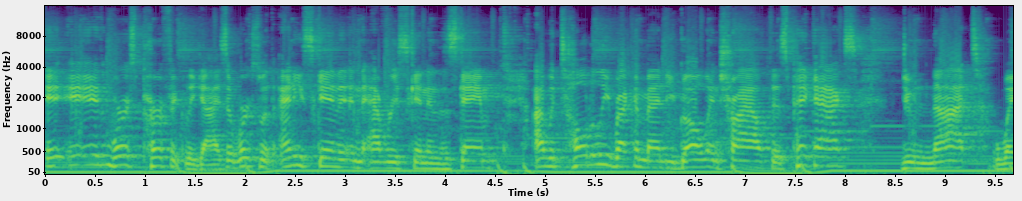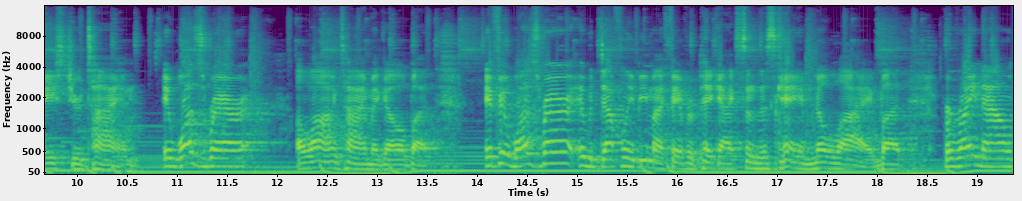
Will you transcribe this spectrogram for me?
it, it, works perfectly, guys. It works with any skin and every skin in this game. I would totally recommend you go and try out this pickaxe. Do not waste your time. It was rare a long time ago, but if it was rare, it would definitely be my favorite pickaxe in this game, no lie. But for right now,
